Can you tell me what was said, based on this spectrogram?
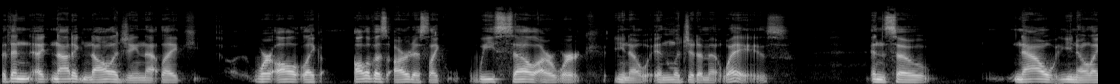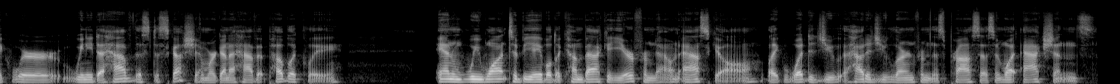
but then uh, not acknowledging that like we're all like all of us artists like we sell our work you know in legitimate ways, and so now you know like we're we need to have this discussion. We're going to have it publicly. And we want to be able to come back a year from now and ask y'all like what did you how did you learn from this process? And what actions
